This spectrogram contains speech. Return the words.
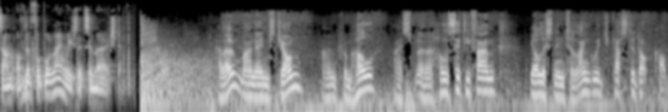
some of the football language that's emerged. Hello, my name's John. I'm from Hull. I'm a Hull City fan. You're listening to LanguageCaster.com.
